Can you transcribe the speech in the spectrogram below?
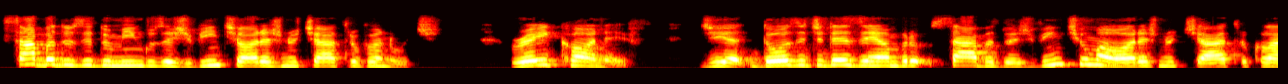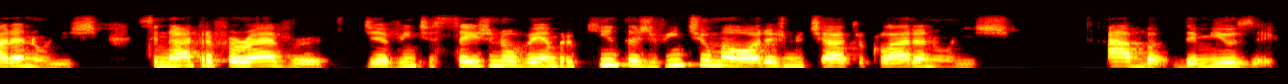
Sábados e domingos às 20 horas no Teatro Vanucci. Ray Conniff, dia 12 de dezembro, sábado às 21 horas no Teatro Clara Nunes. Sinatra Forever, dia 26 de novembro, quinta às 21 horas no Teatro Clara Nunes. ABBA The Music,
